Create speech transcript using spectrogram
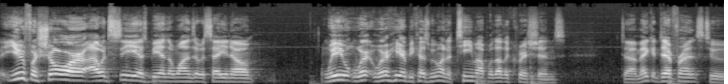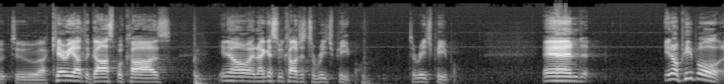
you for sure, I would see as being the ones that would say, you know, we, we're, we're here because we want to team up with other Christians to make a difference, to, to uh, carry out the gospel cause, you know, and I guess we call it just to reach people, to reach people. And, you know, people,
